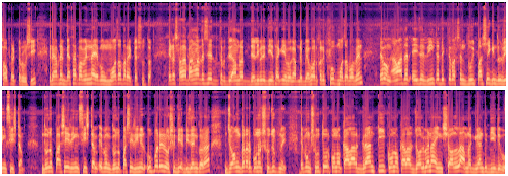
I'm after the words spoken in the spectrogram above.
সফট একটা রশি। এটা আপনি ব্যথা পাবেন না এবং মজাদার একটা সুতো। এটা সারা বাংলাদেশে আমরা ডেলিভারি দিয়ে থাকি এবং আপনি ব্যবহার করে খুব মজা পাবেন। এবং আমাদের এই যে রিংটা দেখতে পাচ্ছেন, দুই পাশেই কিন্তু রিং সিস্টেম দোনো পাশেই রিং সিস্টেম এবং দোনো পাশেই রিংয়ের উপরে রশি দিয়ে ডিজাইন করা। জং ধরার কোনো সুযোগ নেই এবং সুতোর কোনো কালার গ্যারান্টি, কোনো কালার জ্বলবে না ইনশাল্লাহ আমরা গ্যারান্টি দিয়ে দেবো।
